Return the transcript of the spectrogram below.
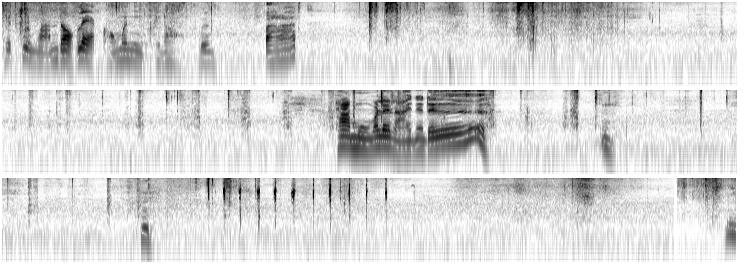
เห็ดเพิ่งหวานดอกแหลกของมันนี่พี่น้องเบิ่งปาดพาหมูมาหลายๆเนี่ยเด้ออืมอืมนี่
